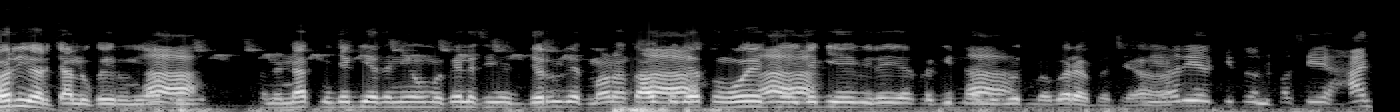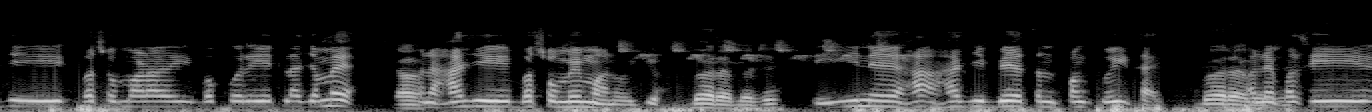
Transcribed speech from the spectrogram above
હરિહર ચાલુ કર્યું હા. અને નાતની જગ્યા તો નિયમમાં પહેલેથી જરૂરિયાત માણસ આવતું જતું હોય. એ જગ્યા એવી રહી એટલે ગિરનારની ગોદમાં બરાબર છે હરિયર કીધું ને પછી હાજી બસો માણસ બપોરે એટલા જમે અને હાજી બસો મહેમાન હોય ગયો. બરાબર છે. ઈને હા- હાજી બે ત્રણ પંક્તિ ઈ થાય. બરાબર અને. પછી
